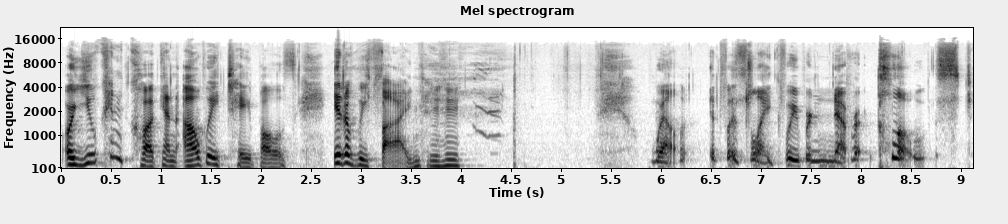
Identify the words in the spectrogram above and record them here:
or you can cook, and I'll wait tables. It'll be fine. Well, it was like we were never closed.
